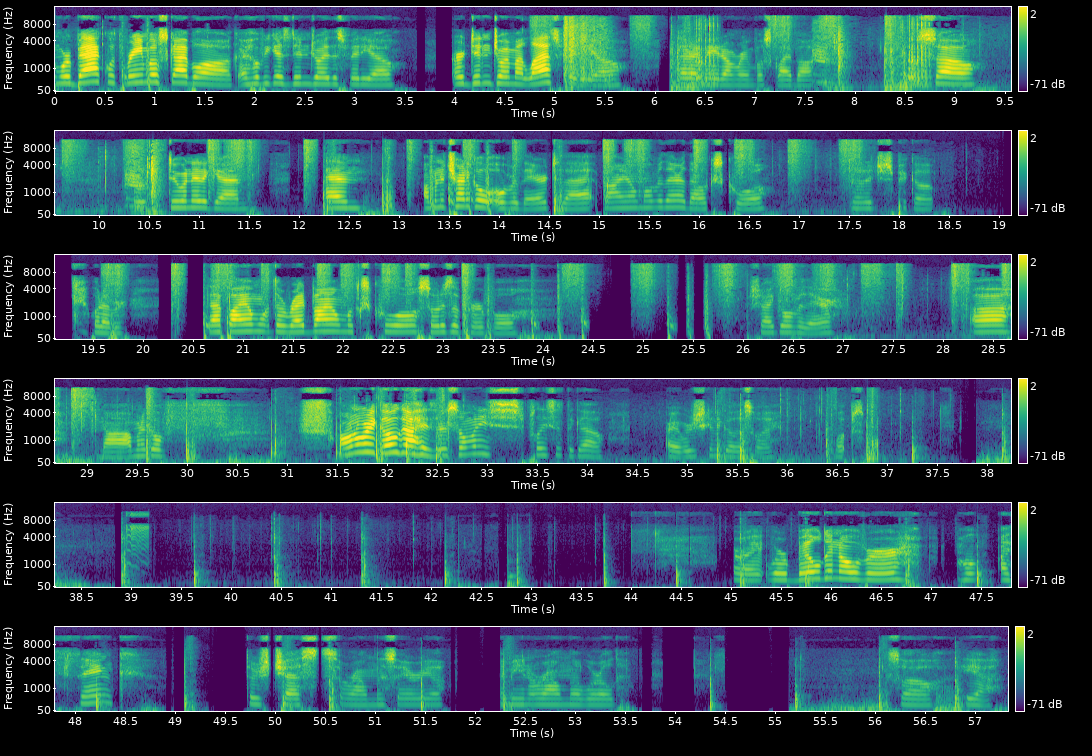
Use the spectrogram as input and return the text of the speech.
And we're back with Rainbow Skyblock. I hope you guys did enjoy this video. Or did enjoy my last video that I made on Rainbow Skyblock. So, we're doing it again. And I'm going to try to go over there to that biome over there. That looks cool. Did I just pick up? Whatever. That biome, the red biome looks cool. So does the purple. Should I go over there? Uh, nah, I'm gonna go. I don't know where to go, guys. There's so many places to go. Alright, we're just gonna go this way. Whoops. Alright, we're building over. Oh, I think there's chests around this area. I mean, around the world. So, yeah.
